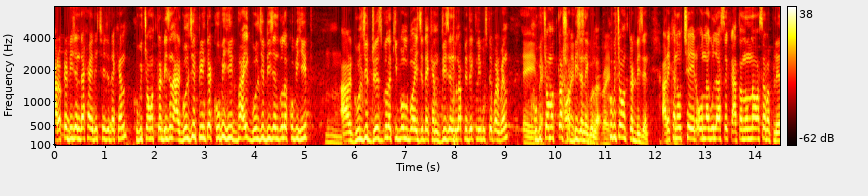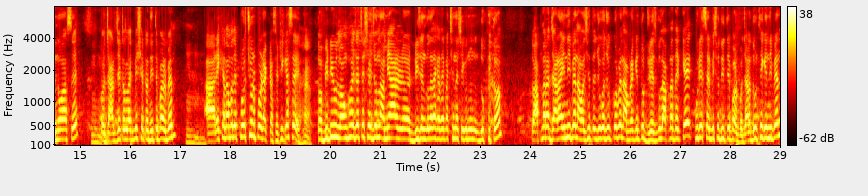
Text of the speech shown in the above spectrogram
আরও একটা ডিজাইন দেখাই দিচ্ছি যে দেখেন খুবই চমৎকার ডিজাইন আর গুলজির প্রিন্টটা খুবই হিট ভাই গুলজির ডিজাইনগুলো খুবই হিট আর গুলজির ড্রেসগুলো কি বলব এই যে দেখেন ডিজাইনগুলো আপনি দেখলেই বুঝতে পারবেন। খুবই চমৎকার সব ডিজাইন এগুলো খুবই চমৎকার ডিজাইন। আর এখানে হচ্ছে এর ওন্নাগুলো আছে কাতান ওন্নাও আছে আবার প্লেনও আছে। তো যার যেটা লাগবে সেটা নিতে পারবেন। আর এখানে আমাদের প্রচুর প্রোডাক্ট আছে ঠিক আছে? হ্যাঁ। তো ভিডিও লং হয়ে যাচ্ছে সেই জন্য আমি আর ডিজাইনগুলো দেখাতে পারছি না সেগুলো দুঃখিত। তো আপনারা যারাই নেবেন আমাদের সাথে যোগাযোগ করবেন আমরা কিন্তু ড্রেসগুলো আপনাদেরকে কুরিয়ার সার্ভিসও দিতে পারব। যারা দূর থেকে নেবেন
